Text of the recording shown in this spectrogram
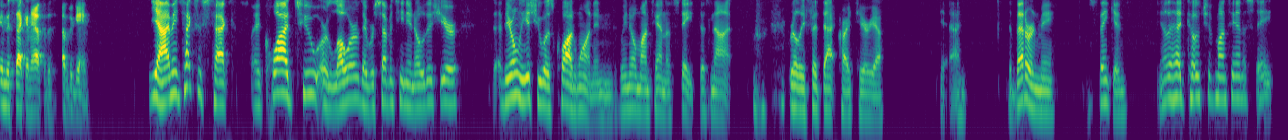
in the second half of this of the game. Yeah, I mean Texas Tech, quad two or lower. They were 17 and 0 this year. The only issue was quad one, and we know Montana State does not really fit that criteria. Yeah, the better in me was thinking, you know, the head coach of Montana State,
